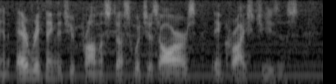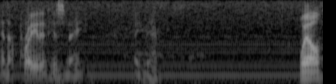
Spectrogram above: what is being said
and everything that you've promised us, which is ours in Christ Jesus. And I pray it in his name. Amen. Well,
